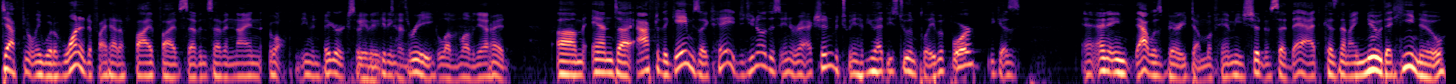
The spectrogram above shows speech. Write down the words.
definitely would have won it if I'd had a five five seven seven nine. Well, even bigger because eight, getting 10, three. 11, 11, yeah. Right. Um, and uh, after the game, he's like, "Hey, did you know this interaction between? Have you had these two in play before?" Because, and, and that was very dumb of him. He shouldn't have said that because then I knew that he knew.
